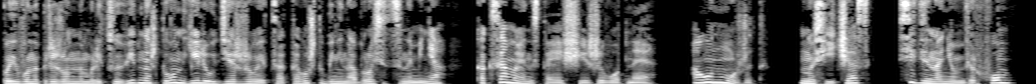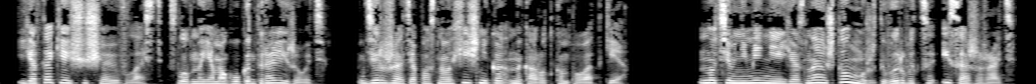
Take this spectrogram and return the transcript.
По его напряженному лицу видно, что он еле удерживается от того, чтобы не наброситься на меня, как самое настоящее животное. А он может. Но сейчас, сидя на нем верхом, я так и ощущаю власть, словно я могу контролировать, держать опасного хищника на коротком поводке. Но тем не менее я знаю, что он может вырваться и сожрать,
